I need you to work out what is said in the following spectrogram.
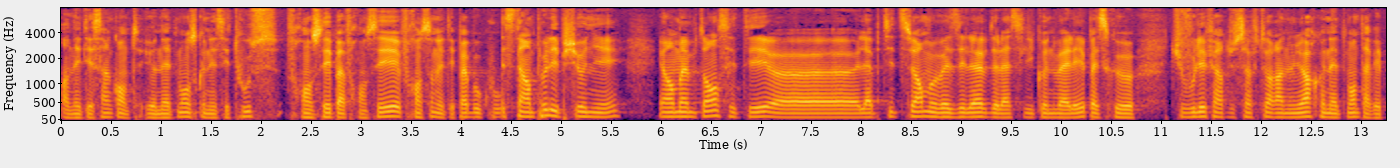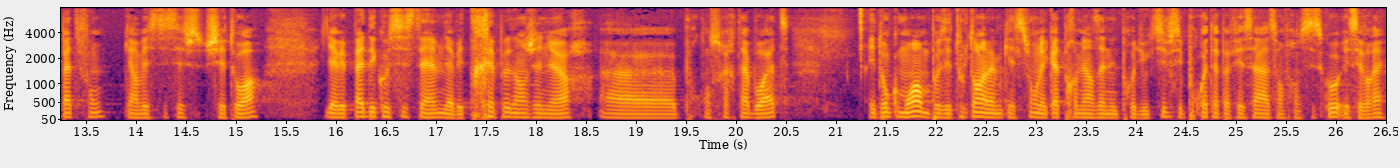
On était 50 et honnêtement, on se connaissait tous, français, pas français. Français, on n'était pas beaucoup. C'était un peu les pionniers et en même temps, c'était euh, la petite sœur mauvaise élève de la Silicon Valley parce que tu voulais faire du software à New York. Honnêtement, t'avais pas de fonds qui investissaient ch- chez toi. Il n'y avait pas d'écosystème, il y avait très peu d'ingénieurs euh, pour construire ta boîte. Et donc moi, on me posait tout le temps la même question les quatre premières années de productif, c'est pourquoi t'as pas fait ça à San Francisco? Et c'est vrai,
